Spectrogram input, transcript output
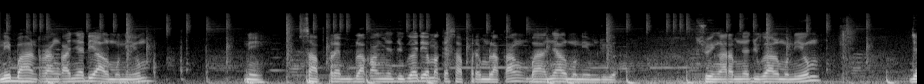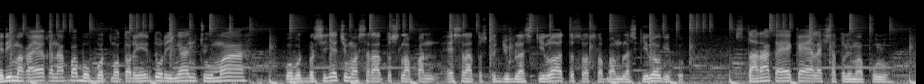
Ini bahan rangkanya dia aluminium. Nih subframe belakangnya juga dia pakai subframe belakang bahannya aluminium juga. Swing armnya juga aluminium. Jadi makanya kenapa bobot motor ini tuh ringan cuma bobot bersihnya cuma 108 eh 117 kilo atau 118 kilo gitu. Setara kayak kayak LX 150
